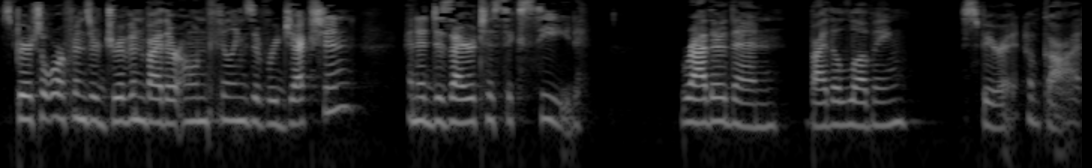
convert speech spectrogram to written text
Spiritual orphans are driven by their own feelings of rejection and a desire to succeed rather than by the loving spirit of God.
